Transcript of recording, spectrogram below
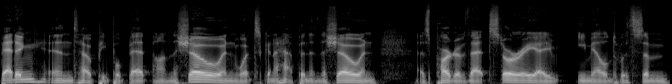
betting and how people bet on the show and what's going to happen in the show. And as part of that story, I emailed with some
